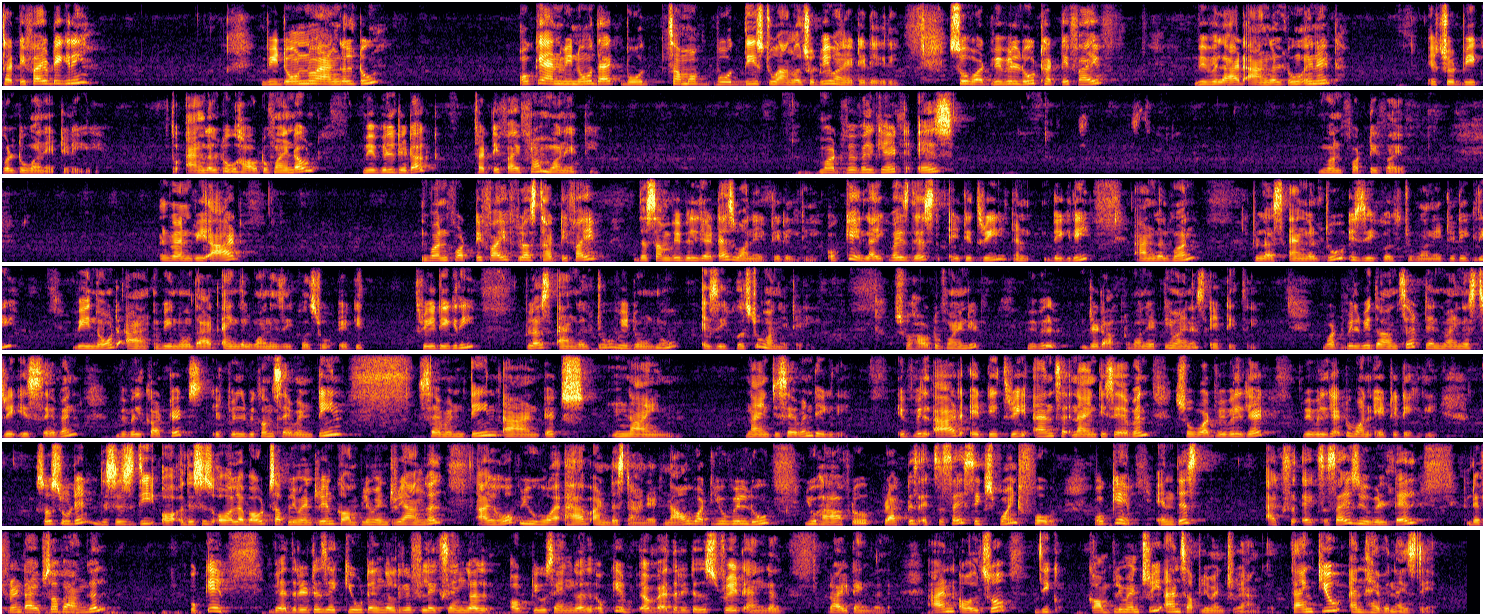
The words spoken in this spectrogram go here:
35 degree. We don't know angle 2 okay and we know that both sum of both these two angles should be 180 degree. So what we will do? 35 we will add angle 2 in it it should be equal to 180 degree. So angle 2 how to find out? We will deduct 35 from 180 what we will get is 145 when we add 145 plus 35 the sum we will get as 180 degree. Okay likewise this 83 and degree angle 1 plus angle 2 is equals to 180 degree. We know uh, we know that angle 1 is equals to 83 degree plus angle 2 we don't know is equals to 180 degree. so how to find it? We will deduct 180 minus 83 what will be the answer? 10 minus 3 is 7 we will cut it. It will become 17 17 and it's 9 97 degree if we'll add 83 and 97 so what we will get? We will get 180 degree. So student this is the uh, this is all about supplementary and complementary angle. I hope you have understand it. Now what you will do you have to practice exercise 6.4 okay? In this ex exercise you will tell different types of angle. Okay? Whether it is acute angle reflex angle obtuse angle. Okay? Uh, whether it is a straight angle right angle and also the complementary and supplementary angle. Thank you and have a nice day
